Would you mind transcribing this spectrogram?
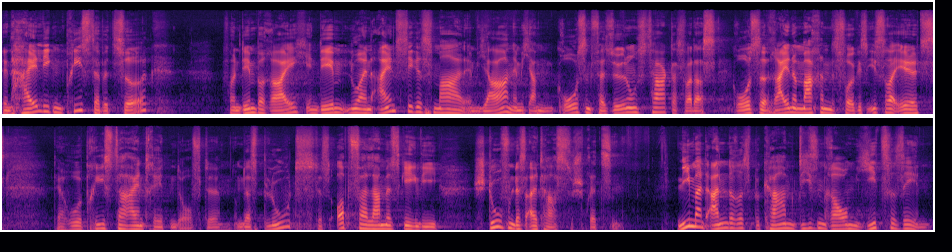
den heiligen Priesterbezirk von dem Bereich, in dem nur ein einziges Mal im Jahr, nämlich am großen Versöhnungstag, das war das große Reinemachen des Volkes Israels, der hohe Priester eintreten durfte, um das Blut des Opferlammes gegen die Stufen des Altars zu spritzen. Niemand anderes bekam diesen Raum je zu sehen.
